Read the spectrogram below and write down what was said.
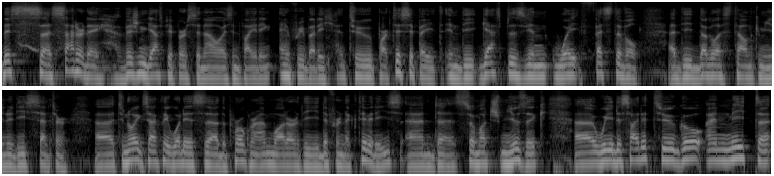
This uh, Saturday, Vision Gaspé Percé Now is inviting everybody to participate in the Gaspesian Way Festival at the Douglastown Community Center. Uh, to know exactly what is uh, the program, what are the different activities, and uh, so much music, uh, we decided to go and meet uh,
